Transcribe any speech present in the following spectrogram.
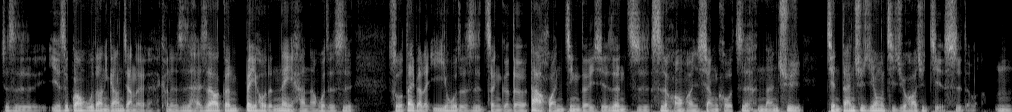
就是也是关乎到你刚刚讲的，可能是还是要跟背后的内涵啊，或者是所代表的意义，或者是整个的大环境的一些认知是环环相扣，是很难去简单去用几句话去解释的嘛。嗯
